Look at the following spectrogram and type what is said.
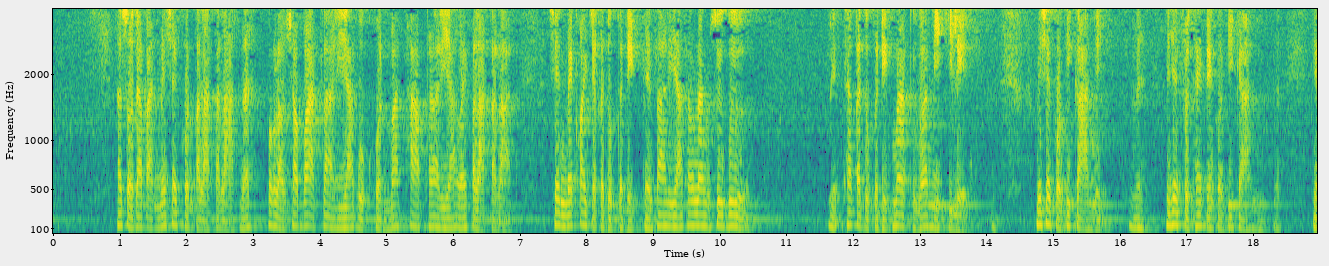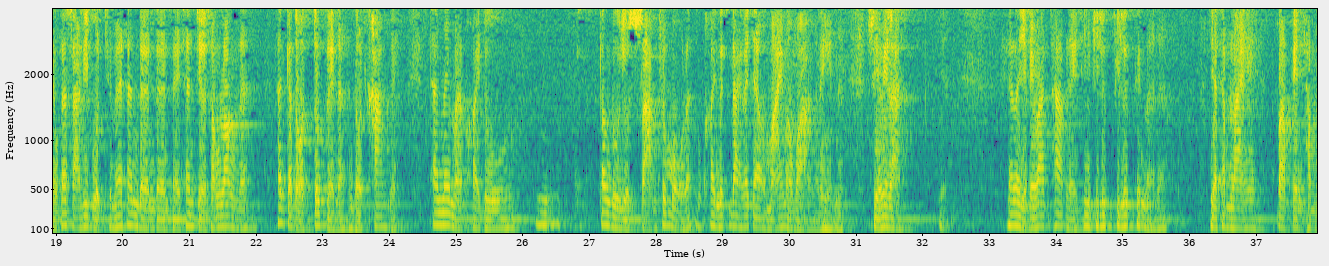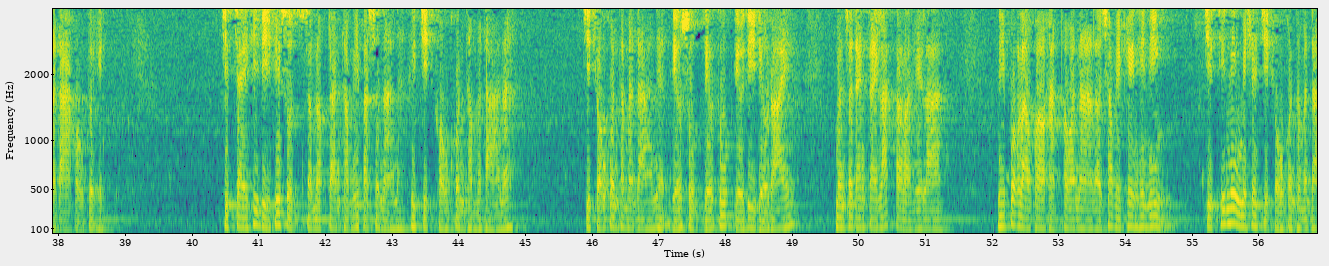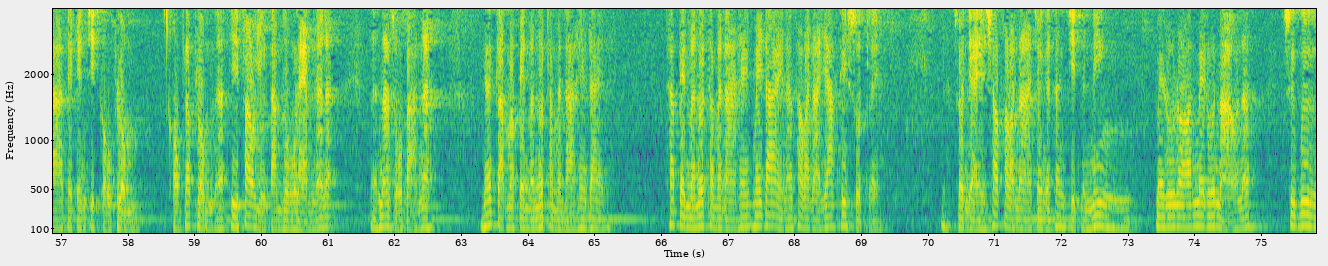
พระโสดาบันไม่ใช่คนประหลาดประหลาดนะ พวกเราชอบวาดพระอริยะบุคคลวาดภาพพระอริยะไว้ประหลาดประหลาด เช่น ไม่ค่อยจะกระดุกกระดิกเป็นพระอริยะต้องนั่งซื่อบื้อเนี่ยถ้ากระดุกกระดิกมากถือว่ามีกิเลส ไม่ใช่คนพิการนี่ใช่ไหมไม่ใช่ฝึกให้เป็นคนพิการอย่างพระสารีบุตรใช่ไหมท่านเดินเดินไปท่านเจอท้องร่องนะท่านกระโดดตุ๊บเลยนะโดดข้ามเลย ท่านไม่มาคอยดูต้องดูอยู่สามชั่วโมงแล้ว ค่อยนึกได้ว่าจะเอาไม้มาวางอะไรอย่างเงี้ยเสียเวลาถ้าเราอย่าไปวาดภาพอะไรที่พิลึกพิลึกขึ้นมานะอย่าทำลาย ความเป็นธรรมดาของตัวเอง จิตใจที่ดีที่สุดสำหรับการทำวิปัสสนานะคือจิตของคนธรรมดานะ จิตของคนธรรมดาเนี่ยเดี๋ยวสุขเดี๋ยวทุกข์เดี๋ยวดีเดี๋ยวร้าย มันแสดงใจรักตลอดเวลา นี่พวกเราพอหัดภาวนาเราชอบไปเพ่งให้นิ่ง จิตที่นิ่งไม่ใช่จิตของคนธรรมดา แต่เป็นจิตของพรหมของพระพรหมนะที่เฝ้าอยู่ตามโรงแรมนั่นแหละน่าสงสารนะงั้นกลับมาเป็นมนุษย์ธรรมดาให้ได้ ถ้าเป็นมนุษย์ธรรมดาให้ไม่ได้นะภาวนายากที่สุดเลย ส่วนใหญ่ชอบภาวนาจนกระทั่งจิตมันนิ่ง ไม่รู้ร้อนไม่รู้หนาวนะซื่อบื้อ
